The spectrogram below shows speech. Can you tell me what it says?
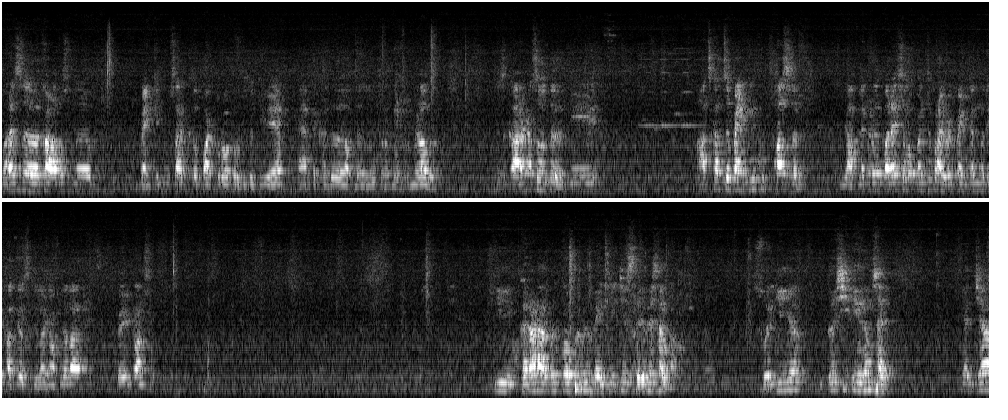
बऱ्याच काळापासून बँकेतून सारखं पाठपुरावा करत होतो की ॲप ॲप एखादं आपल्याला लवकरात लवकर मिळावं. त्याचं कारण असं होतं की आजकालचं बँकिंग खूप फास्ट झालं. म्हणजे आपल्याकडे बऱ्याचशा लोकांचे प्रायव्हेट बँकांमध्ये खाते असतील आणि आपल्याला काही ट्रान्सफर की कराड अर्बन कोऑपरेटिव्ह बँकेचे सर्वे सर्वा स्वर्गीय दशी एरम साहेब यांच्या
